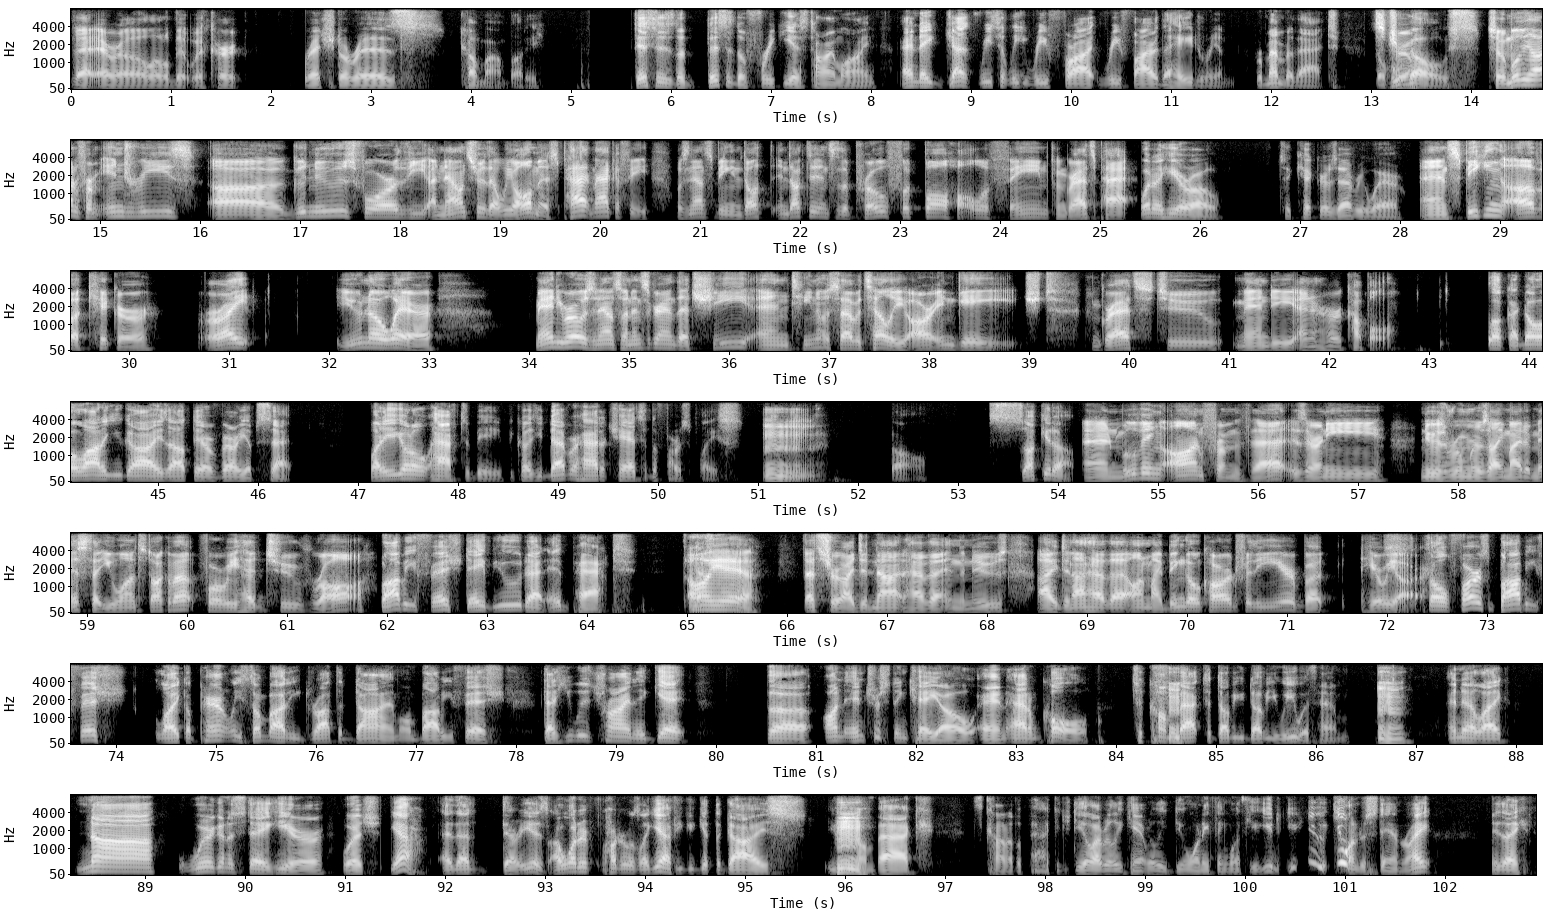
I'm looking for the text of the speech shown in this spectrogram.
that era a little bit with Kurt. Rich is. Come on, buddy. This is the this is the freakiest timeline, and they just recently refri- refired the Hadron. Remember that. So It's who true. knows? So moving on from injuries, uh, good news for the announcer that we all miss. Pat McAfee was announced being induct- inducted into the Pro Football Hall of Fame. Congrats, Pat. What a hero to kickers everywhere. And speaking of a kicker, right, you know where, Mandy Rose announced on Instagram that she and Tino Sabbatelli are engaged. Congrats to Mandy and her couple. Look, I know a lot of you guys out there are very upset, but you don't have to be because you never had a chance in the first place. Mm. So suck it up. And moving on from that, is there any news rumors I might have missed that you wanted to talk about before we head to Raw? Bobby Fish debuted at Impact. Oh yesterday. yeah, that's true. I did not have that in the news. I did not have that on my bingo card for the year, but here we are. So first, Bobby Fish, like apparently somebody dropped a dime on Bobby Fish that he was trying to get the uninteresting KO and Adam Cole to come Hmm. back to WWE with him, hmm and they're like, "Nah, we're gonna stay here." Which, yeah, and that there he is. I wonder if Hunter was like, "Yeah, if you could get the guys, you can Hmm. come back." It's kind of a package deal. I really can't really do anything with you. You you you, you understand, right? He's like,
